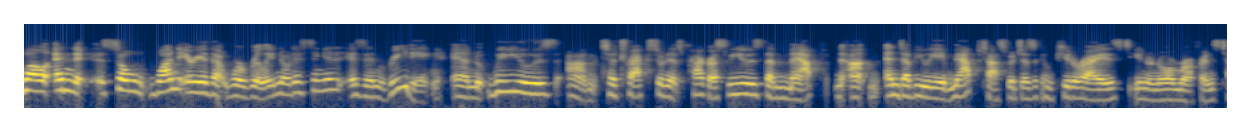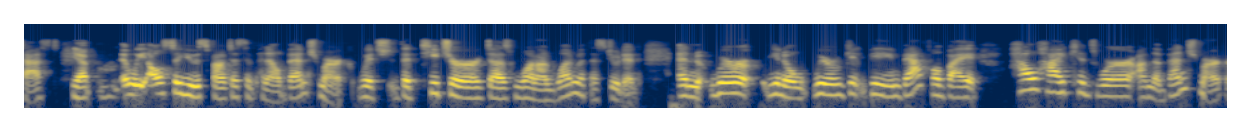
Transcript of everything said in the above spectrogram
Well, and so one area that we're really noticing it is in reading, and we use um, to track students' progress. We use the MAP uh, NWE MAP test, which is a computerized, you know, norm reference test, Yep. and we also use Fountas and Pinnell benchmark, which the teacher does one-on-one with a student, and we're, you know, we're get, being baffled by how high kids were on the benchmark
